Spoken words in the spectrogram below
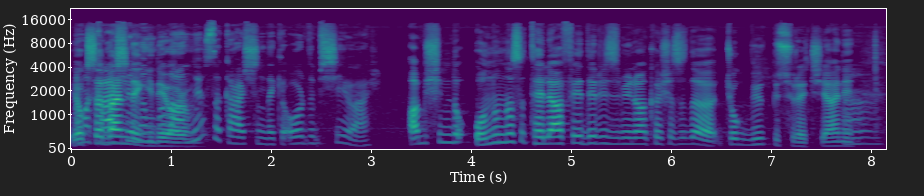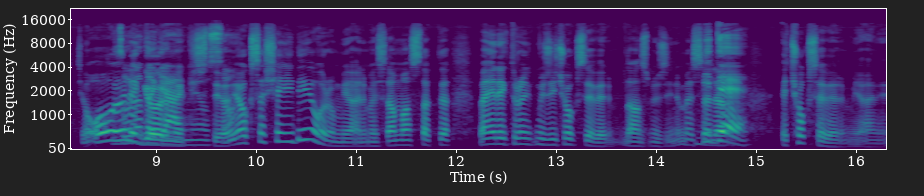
Yoksa ben karşı de hımbıl gidiyorum. anlıyorsa karşındaki orada bir şey var. Abi şimdi onu nasıl telafi ederiz münakaşası da çok büyük bir süreç. Yani Ha. şimdi o öyle görmek istiyor. Yoksa şey diyorum yani mesela Maslak'ta ben elektronik müziği çok severim. Dans müziğini mesela. Bir de E çok severim yani.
